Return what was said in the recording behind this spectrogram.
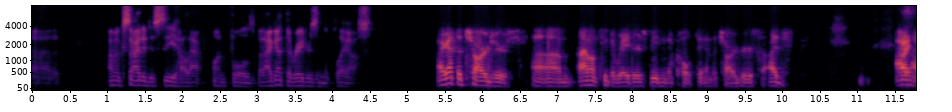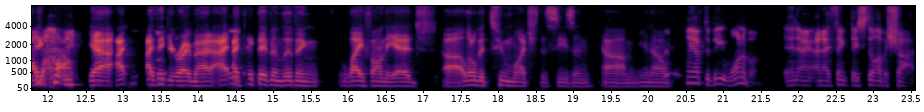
uh, I'm excited to see how that unfolds. But I got the Raiders in the playoffs. I got the Chargers. Um, I don't see the Raiders beating the Colts and the Chargers. I just I, I think, I, yeah, I, I think you're right, Matt. I, I think they've been living life on the edge uh, a little bit too much this season. Um, you know, they have to beat one of them and I and I think they still have a shot.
